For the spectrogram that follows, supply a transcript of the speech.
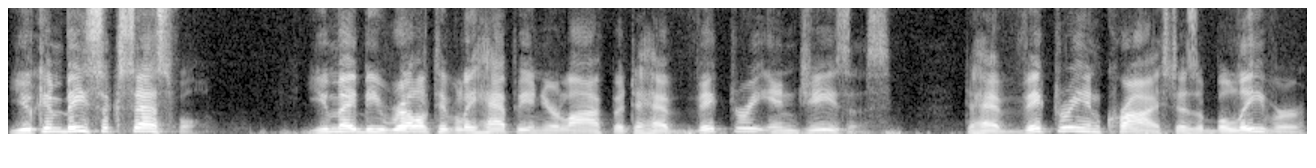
You can be successful. You may be relatively happy in your life, but to have victory in Jesus, to have victory in Christ as a believer,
